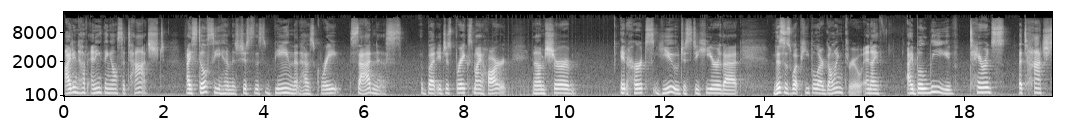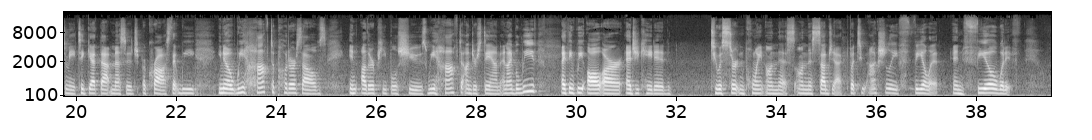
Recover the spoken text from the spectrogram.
I didn't have anything else attached. I still see him as just this being that has great sadness, but it just breaks my heart. And I'm sure it hurts you just to hear that this is what people are going through. And I I believe Terrence attached to me to get that message across that we, you know, we have to put ourselves in other people's shoes. We have to understand. And I believe I think we all are educated to a certain point on this on this subject but to actually feel it and feel what it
